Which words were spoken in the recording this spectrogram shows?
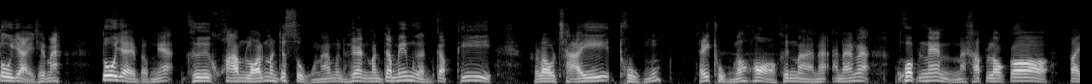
ตู้ใหญ่ใช่ไหมตู้ใหญ่แบบเนี้ยคือความร้อนมันจะสูงนะเพื่อนๆมันจะไม่เหมือนกับที่เราใช้ถุง ช้ถุงแล้วห่อขึ้นมานะ อันนั้นอะควบแน่นนะครับ แล้วก็ใส่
